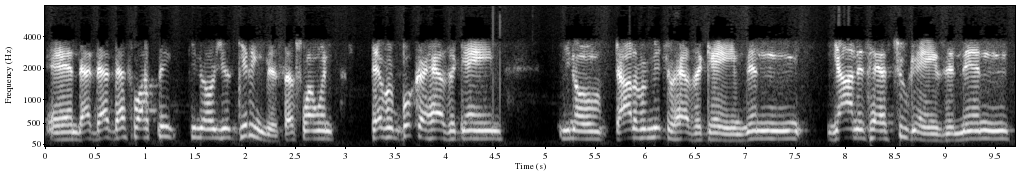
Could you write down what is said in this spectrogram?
And that, that that's why I think, you know, you're getting this. That's why when Devin Booker has a game, you know, Donovan Mitchell has a game, then Giannis has two games, and then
